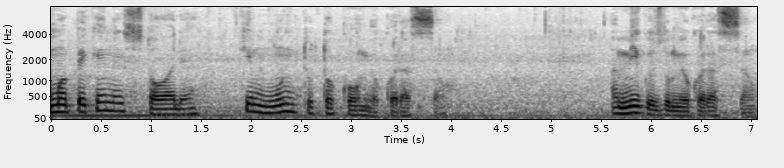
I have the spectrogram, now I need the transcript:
uma pequena história que muito tocou meu coração. Amigos do meu coração,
